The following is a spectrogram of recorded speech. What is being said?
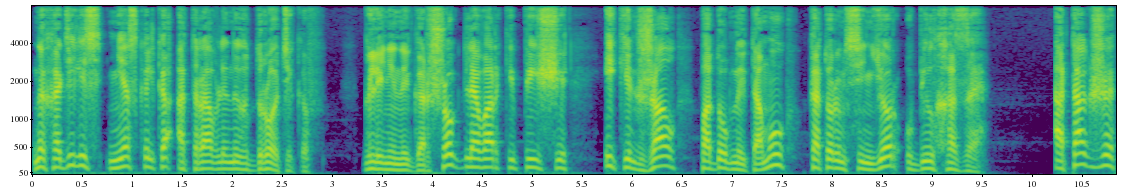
находились несколько отравленных дротиков, глиняный горшок для варки пищи и кинжал, подобный тому, которым сеньор убил Хазе, а также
